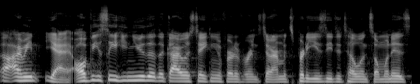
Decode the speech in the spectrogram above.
I mean, yeah. Obviously, he knew that the guy was taking a photo for Instagram. It's pretty easy to tell when someone is.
